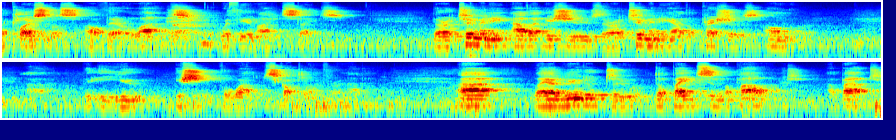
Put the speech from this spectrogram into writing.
the closeness of their alliance with the United States. There are too many other issues, there are too many other pressures on them. Uh, the EU issue for one, Scotland for another. Uh, they alluded to debates in the Parliament about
